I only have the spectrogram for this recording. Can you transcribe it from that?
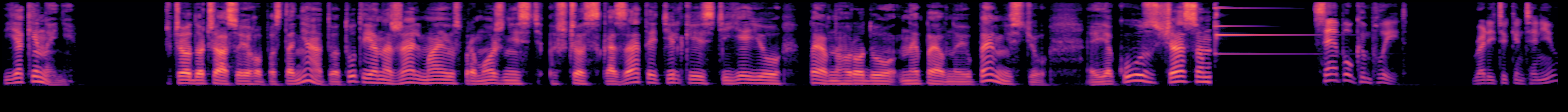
як і нині. Щодо часу його постання, то тут я, на жаль, маю спроможність щось сказати тільки з тією певного роду непевною певністю, яку з часом Sample complete. Ready to continue?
